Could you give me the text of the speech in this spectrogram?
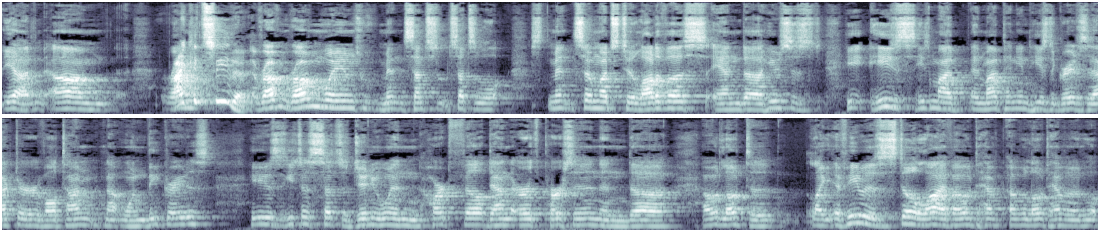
Yeah. Um, I Robin, could see that. Robin Robin Williams meant such such a meant so much to a lot of us, and uh, he was just he he's he's my in my opinion he's the greatest actor of all time, not one of the greatest. He is he's just such a genuine, heartfelt, down to earth person, and uh, I would love to like if he was still alive, I would have I would love to have a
